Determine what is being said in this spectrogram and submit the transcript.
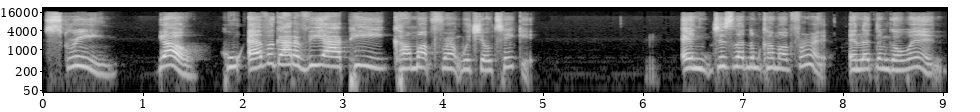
scream, "Yo, whoever got a VIP, come up front with your ticket." And just let them come up front and let them go in.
